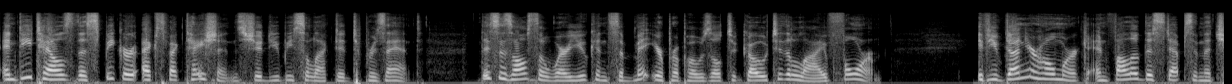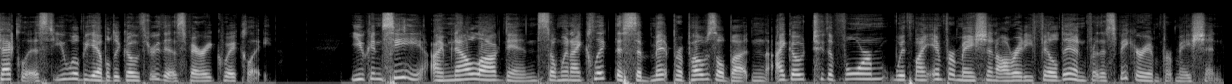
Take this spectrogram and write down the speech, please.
and details the speaker expectations should you be selected to present. This is also where you can submit your proposal to go to the live form. If you've done your homework and followed the steps in the checklist, you will be able to go through this very quickly. You can see I'm now logged in, so when I click the Submit Proposal button, I go to the form with my information already filled in for the speaker information.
